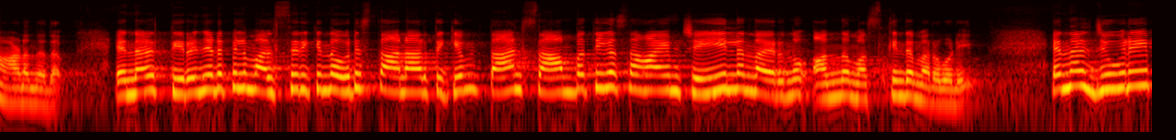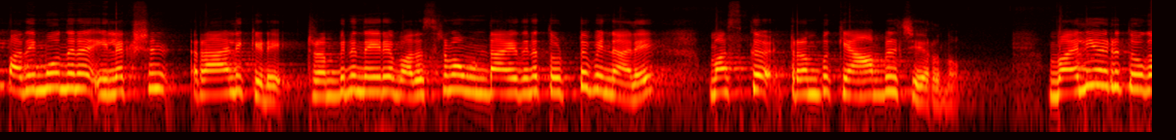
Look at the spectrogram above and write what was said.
കാണുന്നത്. എന്നാൽ തിരഞ്ഞെടുപ്പിൽ മത്സരിക്കുന്ന ഒരു സ്ഥാനാർത്ഥിക്കും താൻ സാമ്പത്തിക സഹായം ചെയ്യില്ലെന്നായിരുന്നു അന്ന് മസ്കിന്റെ മറുപടി. എന്നാൽ ജൂലൈ പതിമൂന്നിന് ഇലക്ഷൻ റാലിക്കിടെ ട്രംപിന് നേരെ വധശ്രമം ഉണ്ടായതിന് തൊട്ടു പിന്നാലെ മസ്ക് ട്രംപ് ക്യാമ്പിൽ ചേർന്നു. വലിയൊരു തുക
